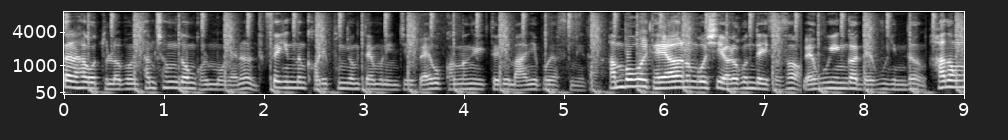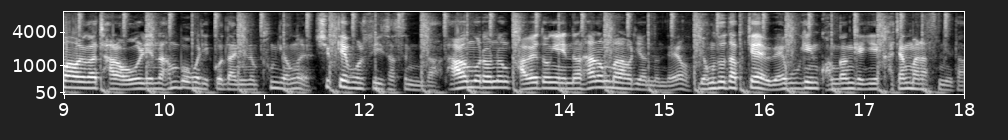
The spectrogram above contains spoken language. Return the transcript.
식사를 하고 둘러본 삼청동 골목에는 특색 있는 거리 풍경 때문인지 외국 관광객들이 많이 보였습니다. 한복을 대여하는 곳이 여러 군데 있어서 외국인과 내국인 등 한옥마을과 잘 어울리는 한복을 입고 다니는 풍경을 쉽게 볼 수 있었습니다. 다음으로는 가회동에 있는 한옥마을이었는데요. 명소답게 외국인 관광객이 가장 많았습니다.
